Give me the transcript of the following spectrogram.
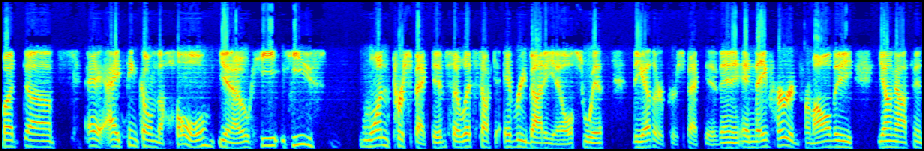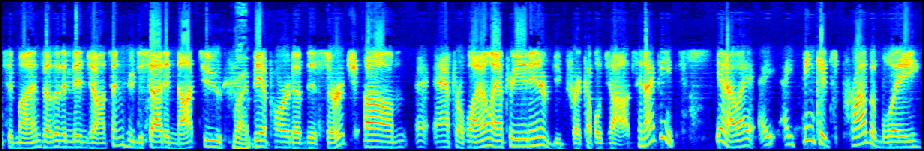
But uh, I think on the whole, you know, he he's one perspective. So let's talk to everybody else with the other perspective. And, and they've heard from all the young offensive minds, other than Ben Johnson, who decided not to right. be a part of this search um, after a while, after he had interviewed for a couple of jobs. And I think, you know, I, I, I think it's probably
